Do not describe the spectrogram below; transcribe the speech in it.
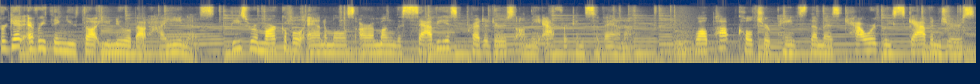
Forget everything you thought you knew about hyenas. These remarkable animals are among the savviest predators on the African savanna. While pop culture paints them as cowardly scavengers,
